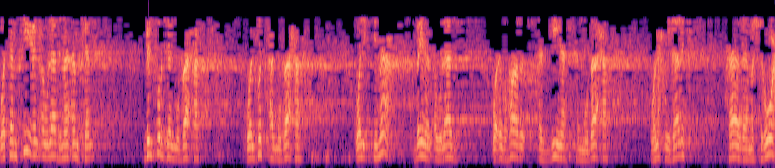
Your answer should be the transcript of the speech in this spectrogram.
وتمتيع الأولاد ما أمكن بالفرجة المباحة والفسحة المباحة والاجتماع بين الأولاد وإظهار الزينة المباحة ونحو ذلك هذا مشروع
